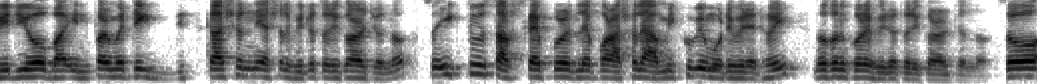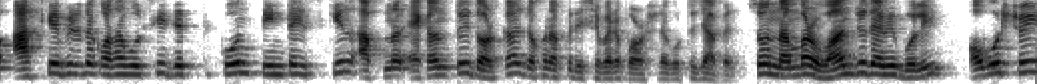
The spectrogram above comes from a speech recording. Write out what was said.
ভিডিও বা ইনফরমেটিভ ডিসকাশন নিয়ে আসলে ভিডিও তৈরি করার জন্য। তো একটু সাবস্ক্রাইব করে দিলে পর আসলে আমি খুবই মোটিভেটেড হই নতুন করে ভিডিও তৈরি করার জন্য। তো আজকের ভিডিওতে কথা বলছি যে কোন তিনটা স্কিল আপনার একান্তই দরকার যখন আপনি দেশের বাইরে পড়াশোনা করতে যাবেন। সো নাম্বার ওয়ান যদি আমি বলি, অবশ্যই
